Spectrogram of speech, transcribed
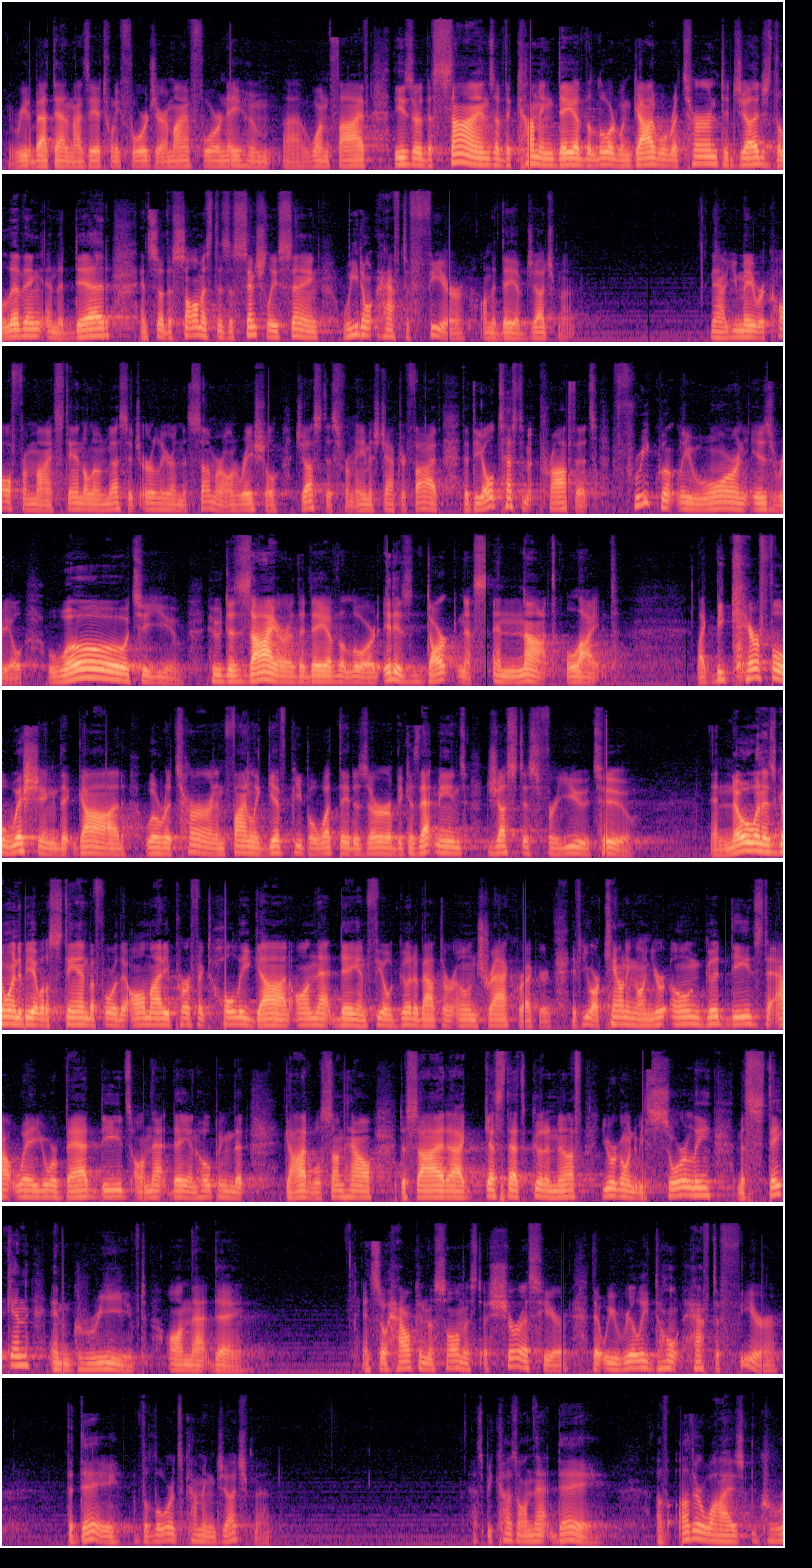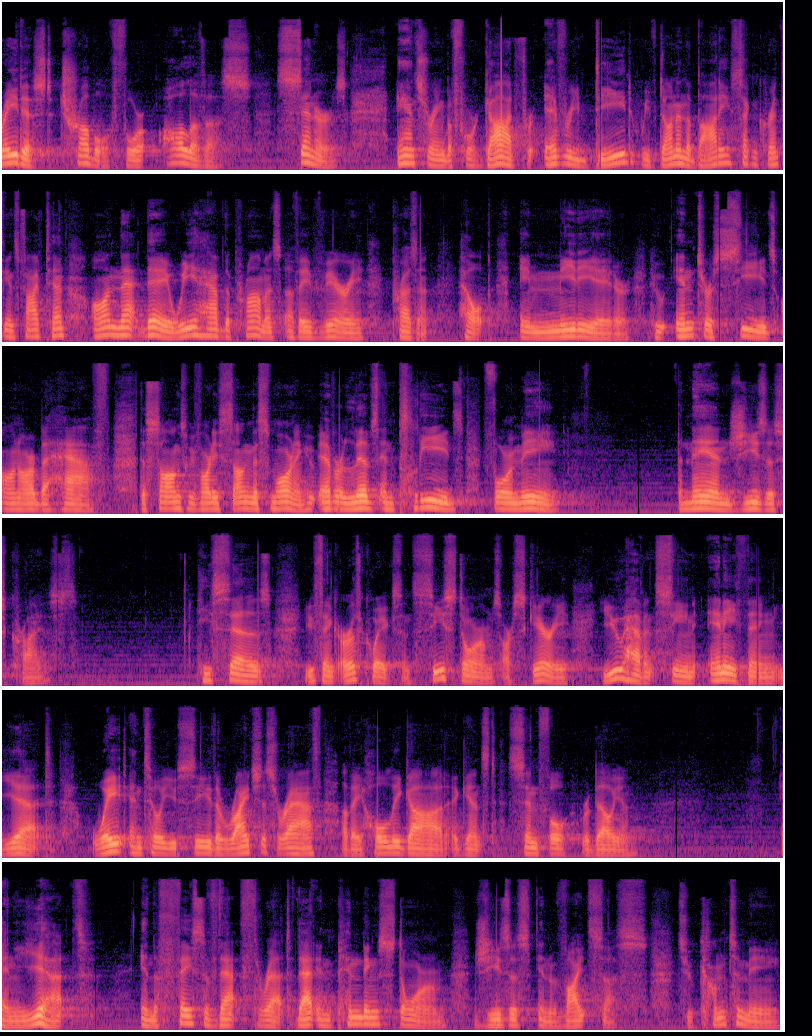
Read about that in Isaiah 24, Jeremiah 4, Nahum uh, 1 5. These are the signs of the coming day of the Lord when God will return to judge the living and the dead. And so the psalmist is essentially saying, we don't have to fear on the day of judgment. Now, you may recall from my standalone message earlier in the summer on racial justice from Amos chapter 5 that the Old Testament prophets frequently warn Israel Woe to you who desire the day of the Lord! It is darkness and not light. Like, be careful wishing that God will return and finally give people what they deserve because that means justice for you too. And no one is going to be able to stand before the Almighty, perfect, holy God on that day and feel good about their own track record. If you are counting on your own good deeds to outweigh your bad deeds on that day and hoping that God will somehow decide, I guess that's good enough, you are going to be sorely mistaken and grieved on that day. And so, how can the psalmist assure us here that we really don't have to fear the day of the Lord's coming judgment? That's because on that day of otherwise greatest trouble for all of us, sinners, answering before God for every deed we've done in the body, 2 Corinthians 5:10, on that day we have the promise of a very present help, a mediator who intercedes on our behalf. The songs we've already sung this morning, whoever lives and pleads for me, the man Jesus Christ. He says, You think earthquakes and sea storms are scary. You haven't seen anything yet. Wait until you see the righteous wrath of a holy God against sinful rebellion. And yet, in the face of that threat, that impending storm, Jesus invites us to come to me,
